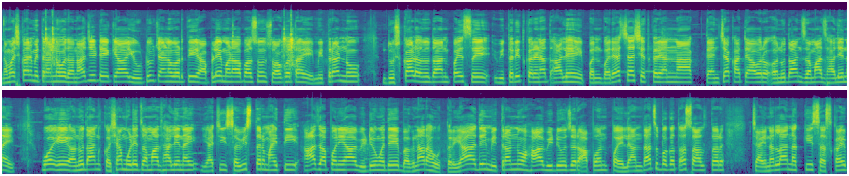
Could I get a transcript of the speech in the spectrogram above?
नमस्कार मित्रांनो धनाजी टेक या यूट्यूब चॅनलवरती आपले मनापासून स्वागत आहे. मित्रांनो दुष्काळ अनुदान पैसे वितरित करण्यात आले आहे पण बऱ्याचशा शेतकऱ्यांना त्यांच्या खात्यावर अनुदान जमा झाले नाही व हे अनुदान कशामुळे जमा झाले नाही याची सविस्तर माहिती आज आपण या व्हिडिओमध्ये बघणार आहोत. तर याआधी मित्रांनो हा व्हिडिओ जर आपण पहिल्यांदाच बघत असाल तर चॅनलला नक्की सबस्क्राईब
